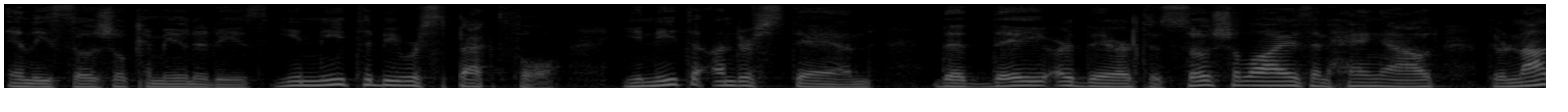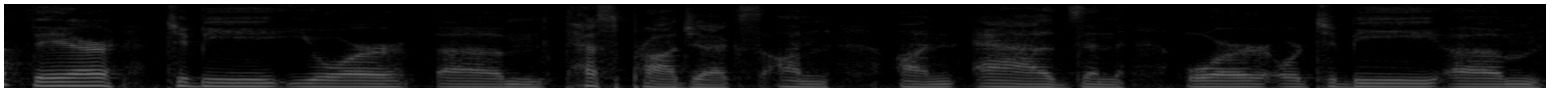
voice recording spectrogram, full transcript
in these social communities, you need to be respectful. You need to understand that they are there to socialize and hang out. They're not there to be your um, test projects on on ads and or or to be um,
